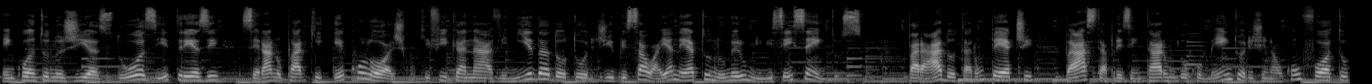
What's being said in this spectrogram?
Enquanto nos dias 12 e 13 será no Parque Ecológico, que fica na Avenida Doutor Dibe Sawaia Neto, número 1600. Para adotar um pet, basta apresentar um documento original com foto,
